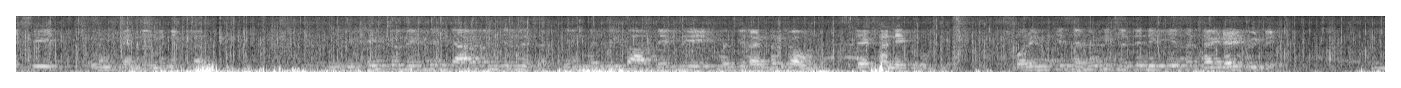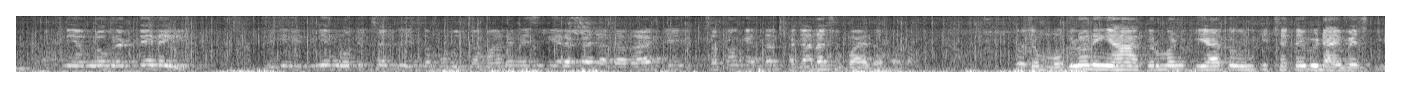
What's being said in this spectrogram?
इसी रूम के अंदर जब मुगलों ने यहाँ आक्रमण किया तो उनकी छतें भी डैमेज की।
